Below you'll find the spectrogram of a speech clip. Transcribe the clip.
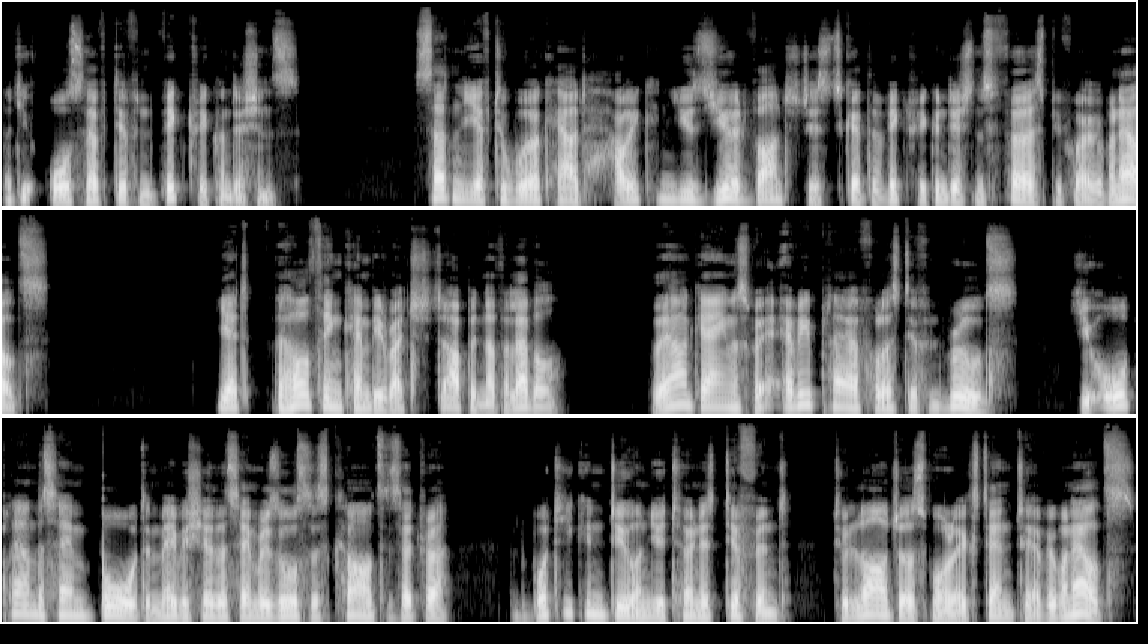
but you also have different victory conditions. Suddenly you have to work out how you can use your advantages to get the victory conditions first before everyone else. Yet, the whole thing can be ratcheted up another level. There are games where every player follows different rules. You all play on the same board and maybe share the same resources, cards, etc., but what you can do on your turn is different to a or smaller extent to everyone else.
